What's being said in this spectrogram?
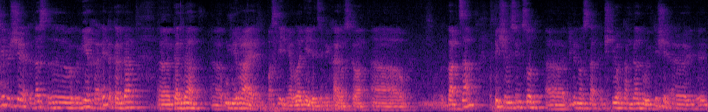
следующее веха, это когда, когда Э, умирает последняя владелица Михайловского э, дворца в 1894 году и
